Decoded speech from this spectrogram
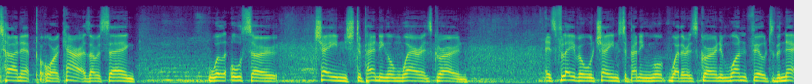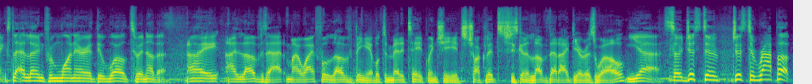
turnip or a carrot, as I was saying, will also change depending on where it's grown. Its flavor will change depending on whether it's grown in one field to the next, let alone from one area of the world to another. I, I love that. My wife will love being able to meditate when she eats chocolate. She's going to love that idea as well. Yeah. So just to just to wrap up,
